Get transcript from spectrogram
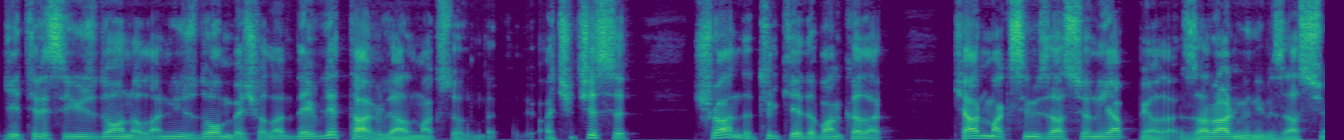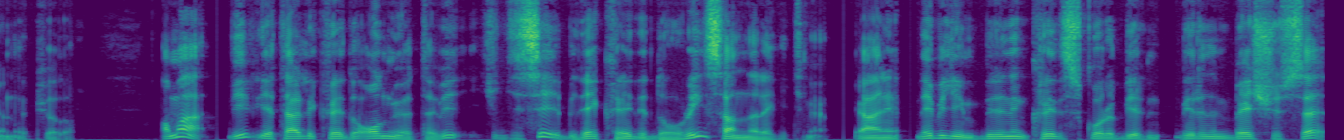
getirisi %10 olan, %15 olan devlet tahvili almak zorunda kalıyor. Açıkçası şu anda Türkiye'de bankalar kar maksimizasyonu yapmıyorlar. Zarar minimizasyonu yapıyorlar. Ama bir yeterli kredi olmuyor tabii. İkincisi bir de kredi doğru insanlara gitmiyor. Yani ne bileyim birinin kredi skoru bir, birinin 500 ise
